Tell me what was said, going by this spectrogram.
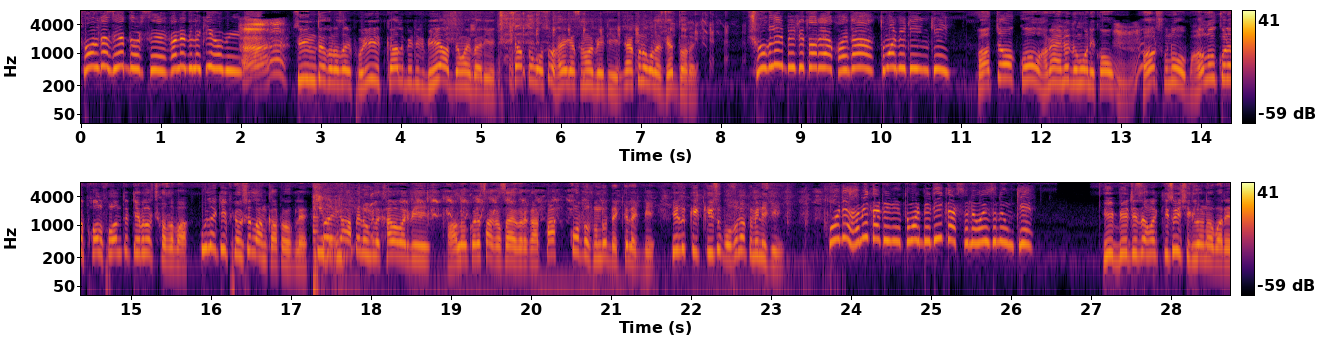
চুলটা জেদ ধরছে দিলে কি হবে? চিন্তা করা যায় ফরিদ কাল বেটির বিয়ে আর জামাই বাড়ির এত বছর হয়ে গেছে আমার বেটির এখনও বলে জেদ ধরে। সুগলের বেটি তো আর এক হয় না? তোমার বেটি ইনকি? আচ্ছা কো আমি এনে দেবো নি কও। আর শোনো ভালো করে ফল ফলান্তে টেবিলত সাজাবা। উলে কি ফেউসে লাম কাটো ওগলে। আপেল ওগুলো খাওয়া পারবি। ভালো করে চাকা চাকা করে কাটবা কত সুন্দর দেখতে লাগবি। এগুলো কি কিছু বোঝো না তুমি নাকি? ওটা আমি কাটিনি তোমার বেটি কাটছিল ওই জন্য উনকে। এই বেটি যে আমার কিছুই শিখলো না পারে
